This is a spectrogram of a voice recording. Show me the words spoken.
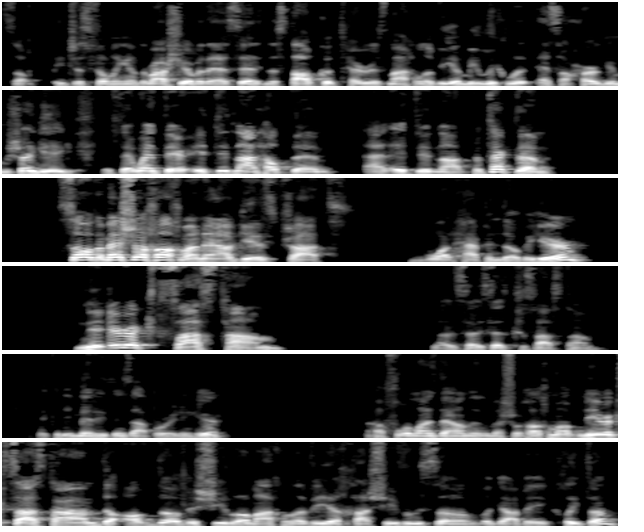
So he's just filling in. The Rashi over there says, Nostalka terrorist Machalavia miliklit es a hargim shegig. If they went there, it did not help them and it did not protect them. So the Meshech Chachma now gives shots. What happened over here? Nirik Sastam, so he says kasastam. There could be many things operating here. Uh, four lines down in the Meshech Chachma. Nirik sastam the avda b'shila machan lavia chashivusa lagabe klita.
